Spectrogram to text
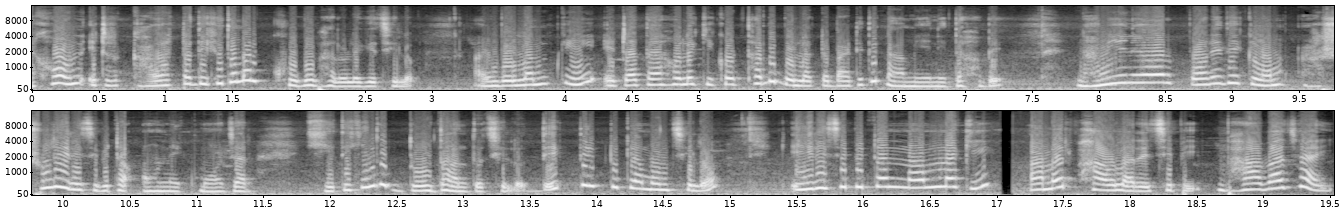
এখন এটার কালারটা দেখে তো আমার খুবই ভালো লেগেছিল। আমি বললাম কি, এটা তাহলে কি করতে হবে? বলল, একটা বাটিতে নামিয়ে নিতে হবে। নামিয়ে নেওয়ার পরে দেখলাম আসলে রেসিপিটা অনেক মজার। খেতে কিন্তু দুর্দান্ত ছিল, দেখতে একটু কেমন ছিল। এই রেসিপিটার নাম নাকি আমার ফাওলা রেসিপি ভাবা যায়?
